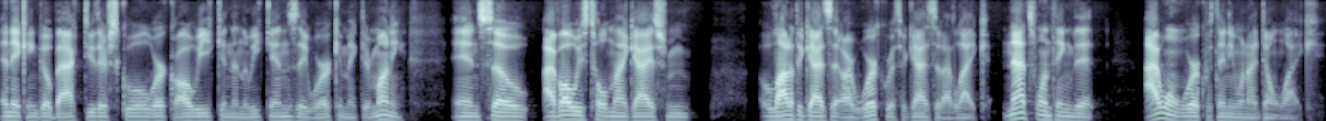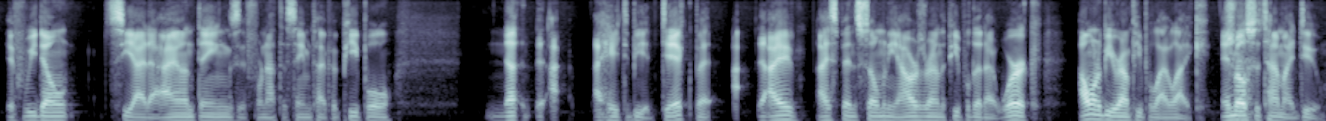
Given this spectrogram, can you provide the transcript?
and they can go back do their school work all week, and then the weekends they work and make their money. And so I've always told my guys from a lot of the guys that I work with are guys that I like. And that's one thing that I won't work with anyone I don't like. If we don't see eye to eye on things, if we're not the same type of people, not, I, I hate to be a dick, but I, I, I spend so many hours around the people that I work. I want to be around people I like. And most of the time I do.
